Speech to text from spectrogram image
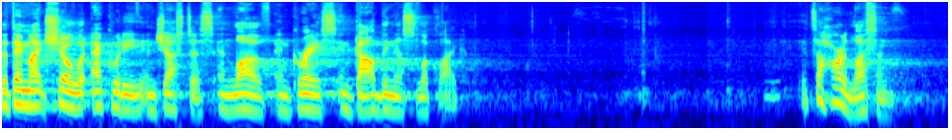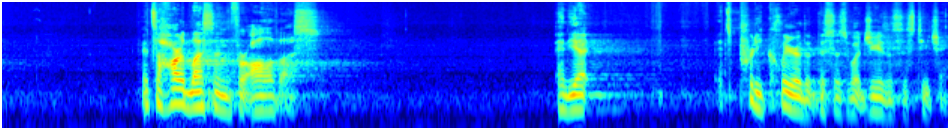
that they might show what equity and justice and love and grace and godliness look like. It's a hard lesson. It's a hard lesson for all of us. And yet, it's pretty clear that this is what Jesus is teaching.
